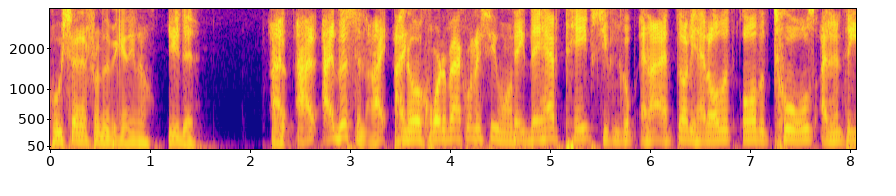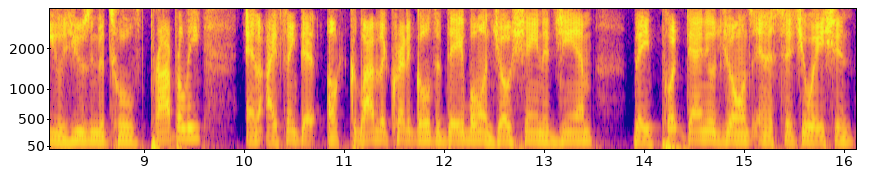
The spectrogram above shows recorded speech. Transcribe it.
Who said it from the beginning, though? You did. I, I, I listen. I, I know a quarterback when I see one. They, they have tapes you can go, and I thought he had all the all the tools. I didn't think he was using the tools properly, and I think that a lot of the credit goes to Daboll and Joe Schoen, the GM. They put Daniel Jones in a situation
